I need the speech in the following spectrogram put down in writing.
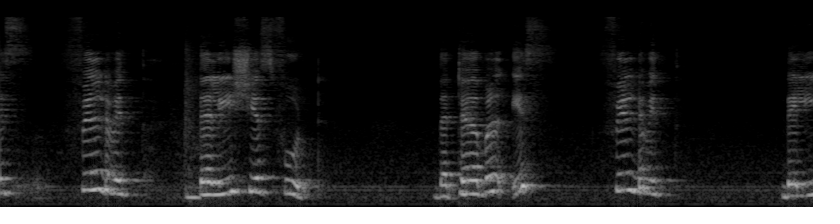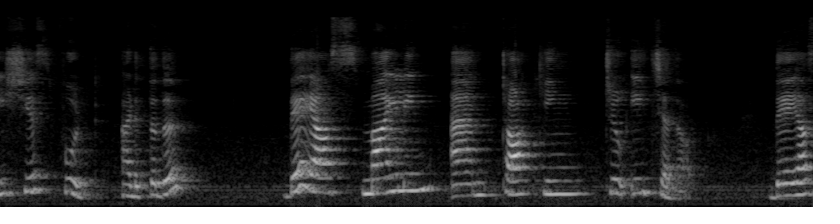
is filled with delicious food. The table is filled with delicious food. അടുത്തത് They are smiling and talking to each other. They are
